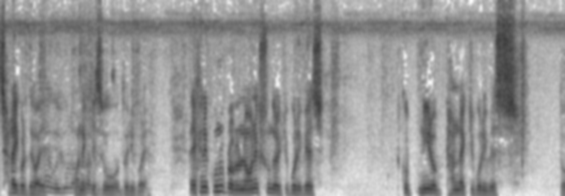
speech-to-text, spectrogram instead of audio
ছাঁটাই করতে হয়। হ্যাঁ, অনেক কিছু তৈরি করে। এখানে কোনো প্রবলেম নেই অনেক সুন্দর একটি পরিবেশ খুব নীরব ঠান্ডা একটি পরিবেশ। তো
